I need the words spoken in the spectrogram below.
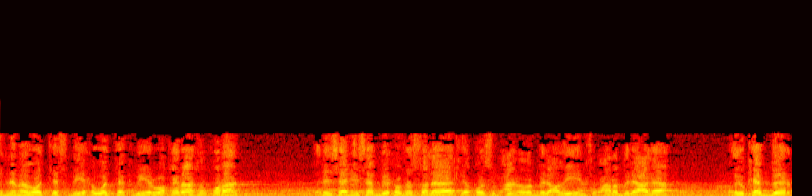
إنما هو التسبيح والتكبير وقراءة القرآن. الإنسان يسبح في الصلاة يقول سبحان ربي العظيم سبحان ربي الأعلى ويكبر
